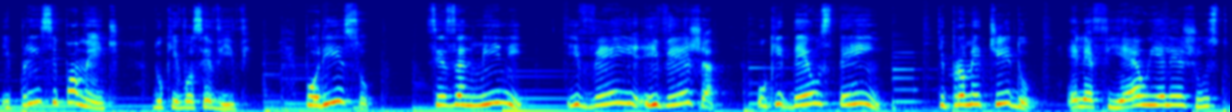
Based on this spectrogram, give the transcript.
e principalmente do que você vive. Por isso, se examine e, e veja o que Deus tem te prometido. Ele é fiel e ele é justo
